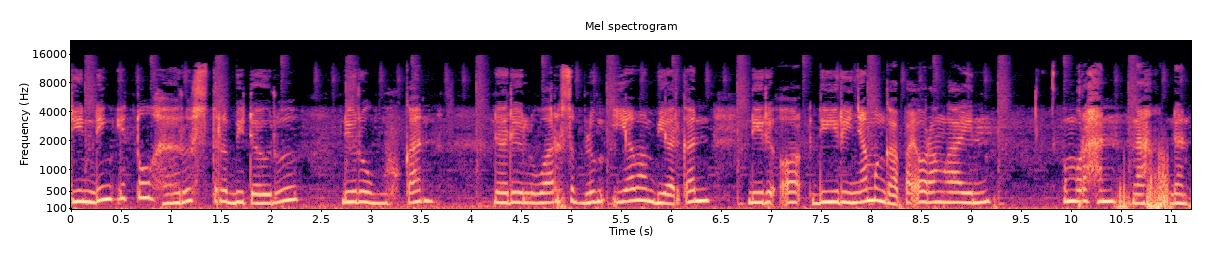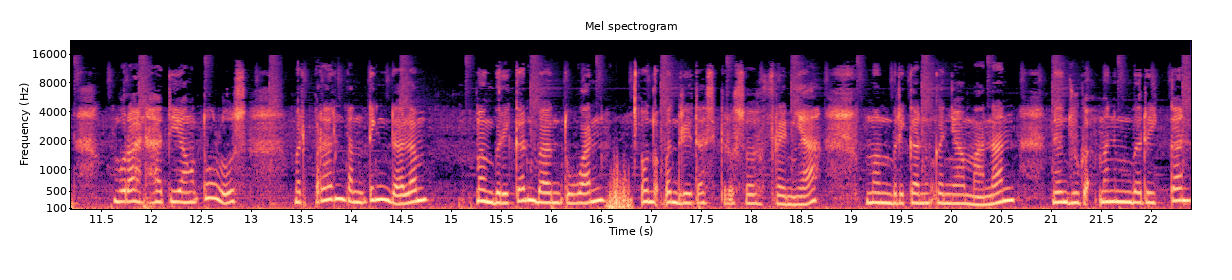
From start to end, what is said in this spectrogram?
Dinding itu harus terlebih dahulu dirubuhkan dari luar sebelum ia membiarkan diri dirinya menggapai orang lain. Kemurahan, nah, dan kemurahan hati yang tulus berperan penting dalam memberikan bantuan untuk penderita skizofrenia, memberikan kenyamanan, dan juga memberikan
